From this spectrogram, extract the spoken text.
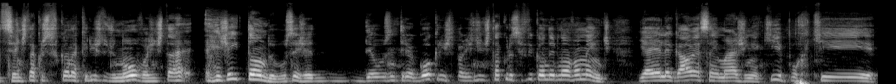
se a gente está crucificando a Cristo de novo, a gente está rejeitando. Ou seja, Deus entregou Cristo para a gente, a gente está crucificando ele novamente. E aí é legal essa imagem aqui, porque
